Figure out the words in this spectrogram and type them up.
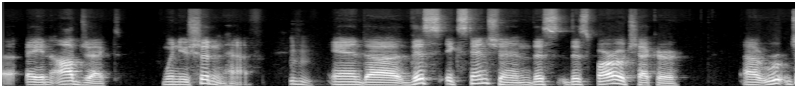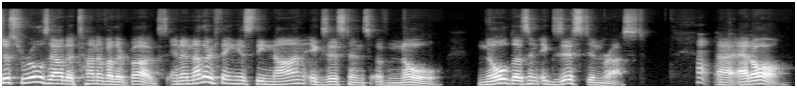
uh, an object when you shouldn't have mm-hmm. and uh, this extension this this borrow checker uh, r- just rules out a ton of other bugs and another thing is the non-existence of null null doesn't exist in rust oh, okay. at all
